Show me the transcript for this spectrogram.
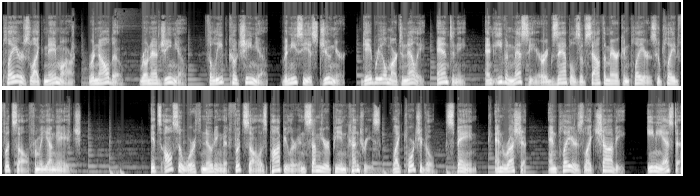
Players like Neymar, Ronaldo, Ronaldinho, Philippe Coutinho, Vinicius Jr., Gabriel Martinelli, Antony, and even Messi are examples of South American players who played futsal from a young age. It's also worth noting that futsal is popular in some European countries, like Portugal, Spain, and Russia, and players like Xavi, Iniesta,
